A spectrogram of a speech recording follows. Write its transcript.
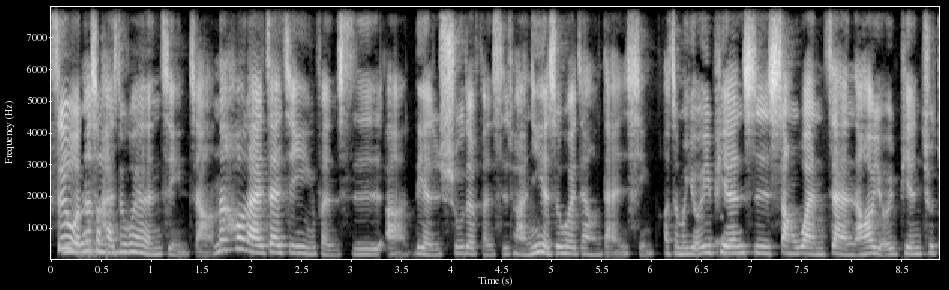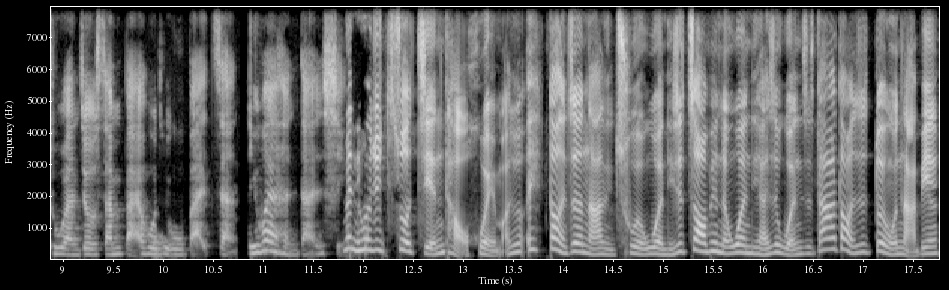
所以我那时候还是会很紧张。嗯、那后来在经营粉丝啊、呃，脸书的粉丝团，你也是会这样担心啊？怎么有一篇是上万赞，然后有一篇就突然就三百或者五百赞，你会很担心。那你会去做检讨会吗？就说，哎，到底这个哪里出了问题？是照片的问题，还是文字？大家到底是对我哪边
